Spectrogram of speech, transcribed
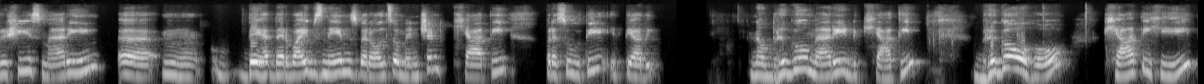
rishis marrying their wives names were also mention Khyati, Prasuti इत्यादि. नौ भृगो मैरिड ख्याति, भृगो uh, uh, ख्याति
